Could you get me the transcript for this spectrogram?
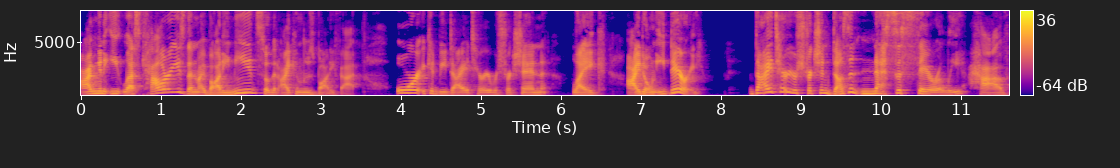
I'm going to eat less calories than my body needs so that I can lose body fat. Or it could be dietary restriction, like I don't eat dairy. Dietary restriction doesn't necessarily have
